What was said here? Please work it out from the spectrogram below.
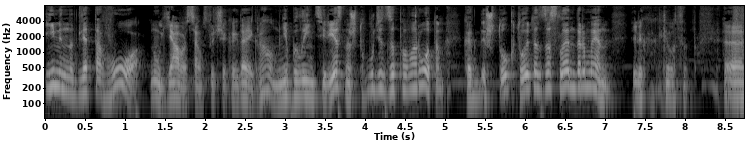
именно для того, ну я во всяком случае, когда играл, мне было интересно, что будет за поворотом, как, что, кто этот за Слендермен, или как его там, э,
